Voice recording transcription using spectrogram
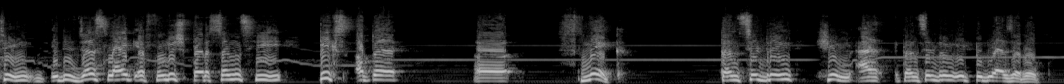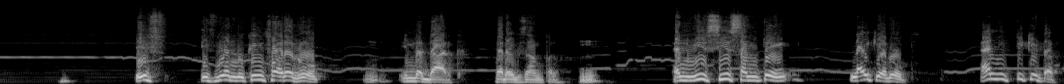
thing. It is just like a foolish person he picks up a uh, snake, considering him as considering it to be as a rope. If if we are looking for a rope in the dark, for example, and we see something like a rope, and we pick it up,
